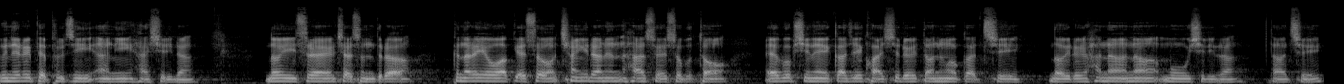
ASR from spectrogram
은혜를 베풀지 아니하시리라. 너희 이스라엘 자손들아 그날의 여호와께서 창이라는 하수에서부터 애굽 시내까지 과실을 떠는 것 같이 너희를 하나하나 모으시리라. 다 같이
